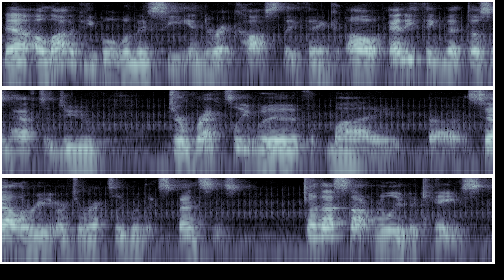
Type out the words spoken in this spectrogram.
Now, a lot of people, when they see indirect costs, they think, oh, anything that doesn't have to do directly with my uh, salary or directly with expenses. But that's not really the case.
